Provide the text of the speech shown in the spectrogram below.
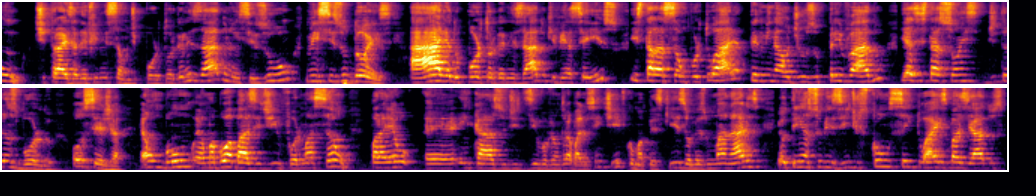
1, te traz a definição de porto organizado, no inciso 1, no inciso 2, a área do porto organizado, que vem a ser isso, instalação portuária, terminal de uso privado e as estações de transbordo. Ou seja, é, um bom, é uma boa base de informação para eu, é, em caso de desenvolver um trabalho científico, uma pesquisa ou mesmo uma análise, eu tenha subsídios conceituais baseados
